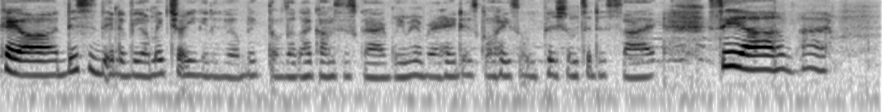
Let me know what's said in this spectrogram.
Okay, y'all, this is the end of the video. Make sure you give this video a big thumbs up, like, comment, subscribe. Remember, haters gonna hate, so we push them to the side. See y'all. Bye.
